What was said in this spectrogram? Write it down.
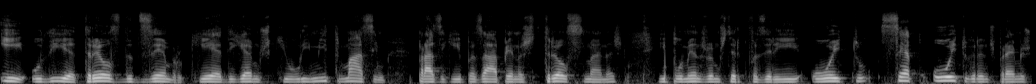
e o dia 13 de dezembro, que é, digamos que, o limite máximo para as equipas, há apenas 13 semanas, e pelo menos vamos ter que fazer aí 8, 7, 8 grandes prémios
